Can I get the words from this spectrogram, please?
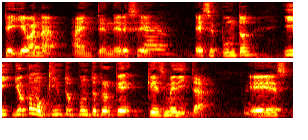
te llevan a, a entender ese, ese punto. Y yo como quinto punto creo que, que es meditar. Es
